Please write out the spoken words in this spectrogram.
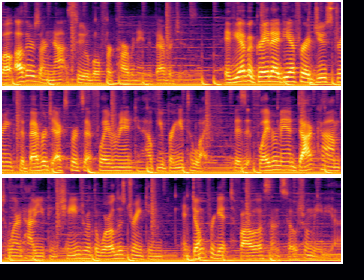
while others are not suitable for carbonated beverages. If you have a great idea for a juice drink, the beverage experts at Flavorman can help you bring it to life. Visit flavorman.com to learn how you can change what the world is drinking, and don't forget to follow us on social media.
